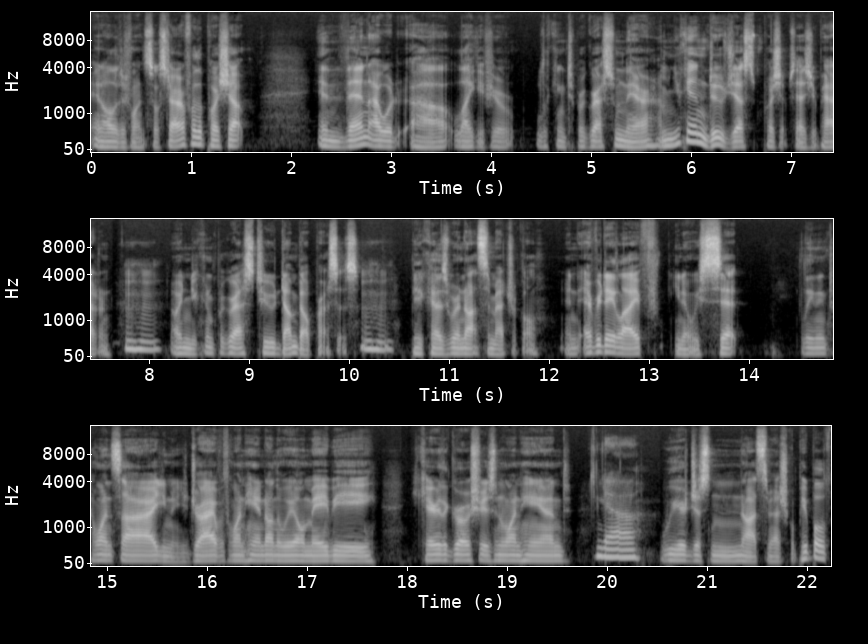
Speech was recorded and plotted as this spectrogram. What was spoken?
in all the different ones so start off with a push-up and then i would uh, like if you're looking to progress from there i mean you can do just push-ups as your pattern mm-hmm. and you can progress to dumbbell presses because we're not symmetrical in everyday life you know we sit leaning to one side you know you drive with one hand on the wheel maybe you carry the groceries in one hand Yeah. we are just not symmetrical. People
